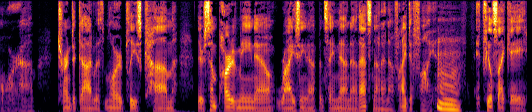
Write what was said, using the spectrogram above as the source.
or um, turn to God with, Lord, please come. There's some part of me now rising up and saying, no, no, that's not enough. I defy it. It feels like a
